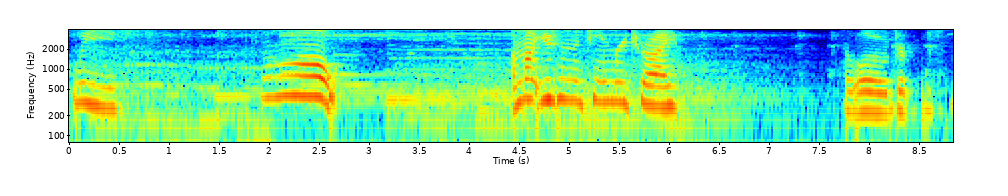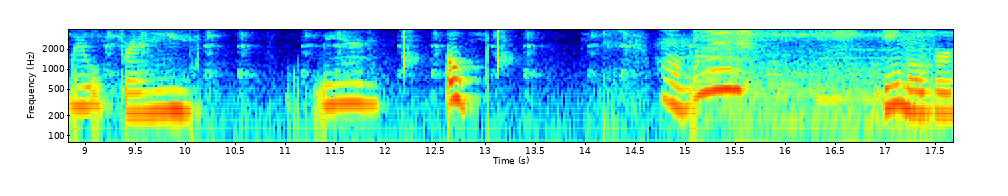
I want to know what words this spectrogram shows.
Please. No. I'm not using the team retry. Hello, darkness, my old friend. Man. Oh. Oh, man. Game over.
